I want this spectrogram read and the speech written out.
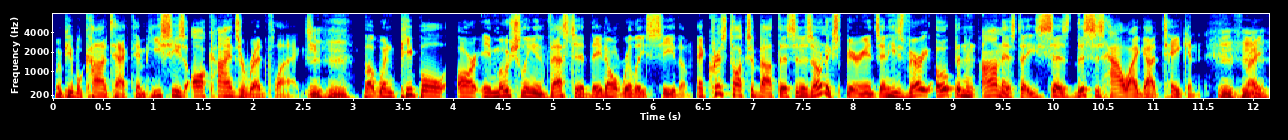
when people contact him, he sees all kinds of red flags. Mm-hmm. But when people are emotionally invested, they don't really see them. And Chris talks about this in his own experience, and he's very open and honest. That He says, This is how I got taken. Mm-hmm. Right.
